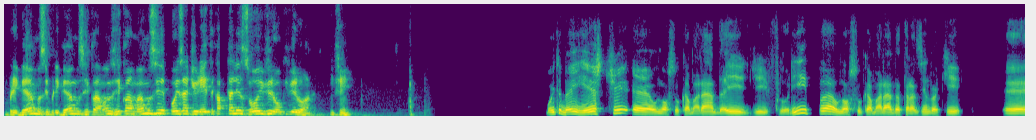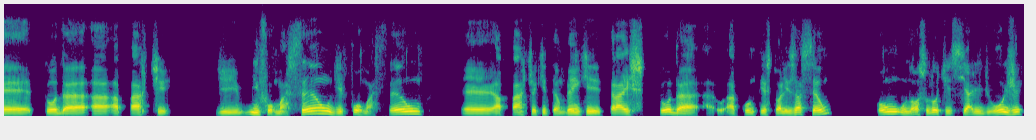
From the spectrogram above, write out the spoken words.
brigamos e brigamos, reclamamos e reclamamos e depois a direita capitalizou e virou o que virou, né? Enfim. Muito bem, este é o nosso camarada aí de Floripa, o nosso camarada trazendo aqui é, toda a, a, parte de informação, de formação, é, a parte aqui também que traz toda a, contextualização com o nosso noticiário de hoje,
